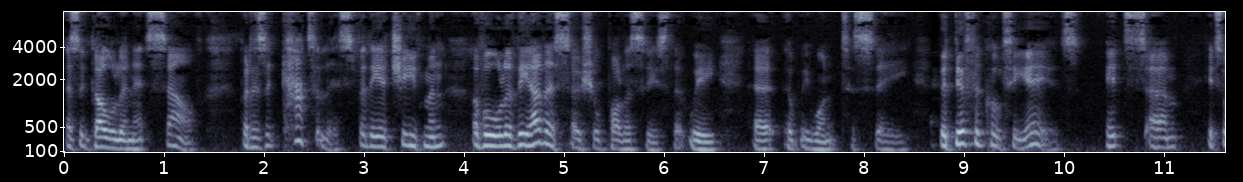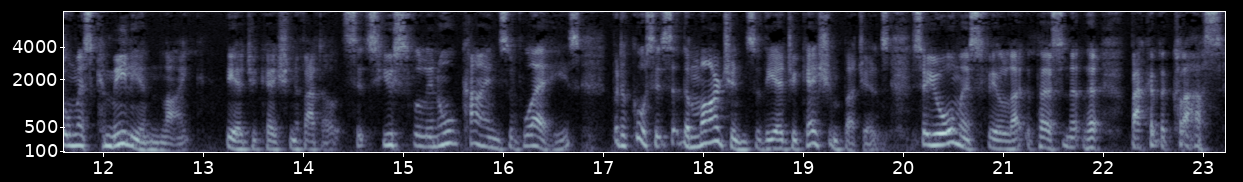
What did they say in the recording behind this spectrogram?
as a goal in itself, but as a catalyst for the achievement of all of the other social policies that we uh, that we want to see. The difficulty is it's um, it's almost chameleon like the education of adults. It's useful in all kinds of ways, but of course it's at the margins of the education budgets. So you almost feel like the person at the back of the class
